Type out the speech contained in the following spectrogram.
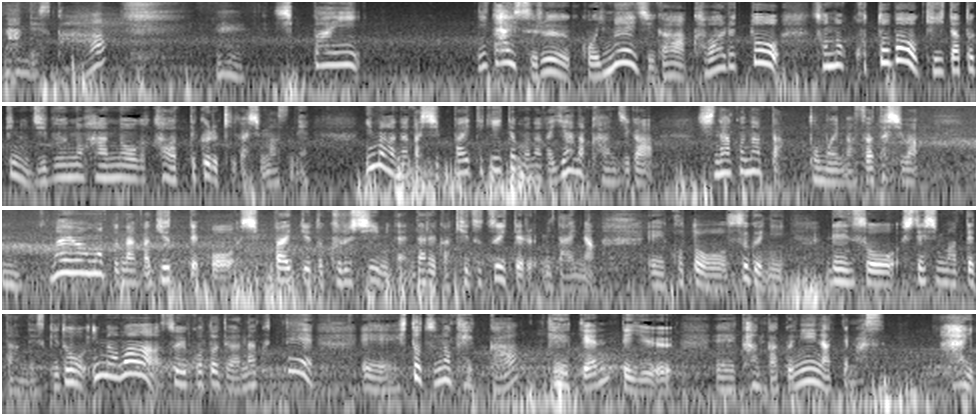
何ですか、うん、失敗に対するこうイメージが変わるとその言葉を聞いた時の自分の反応が変わってくる気がしますね。今はなんか失敗って聞いてもなんか嫌な感じがしなくなったと思います私は、うん、前はもっとなんかギュッてこう失敗っていうと苦しいみたいな誰か傷ついてるみたいな、えー、ことをすぐに連想してしまってたんですけど今はそういうことではなくて、えー、一つの結果経験っていう、えー、感覚になってます。はい、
